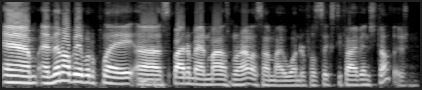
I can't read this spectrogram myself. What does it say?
Um, and then I'll be able to play uh, Spider-Man Miles Morales on my wonderful 65-inch television.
